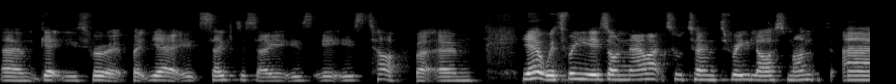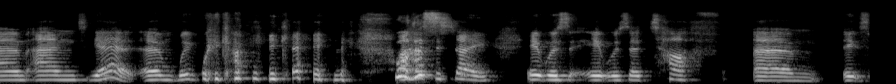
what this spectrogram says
um, get you through it. But yeah, it's safe to say it is it is tough. But um, yeah, we're three years on now. Axel turned three last month, um, and yeah, um, we, we're going again. Well, I this... have to say, it was it was a tough um it's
